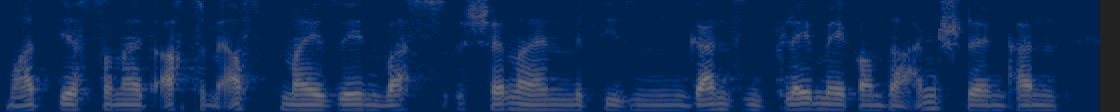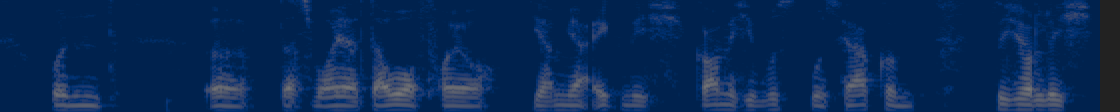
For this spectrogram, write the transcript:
man hat gestern halt auch zum ersten Mal gesehen, was Shanahan mit diesen ganzen Playmakern da anstellen kann. Und äh, das war ja Dauerfeuer. Die haben ja eigentlich gar nicht gewusst, wo es herkommt. Sicherlich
